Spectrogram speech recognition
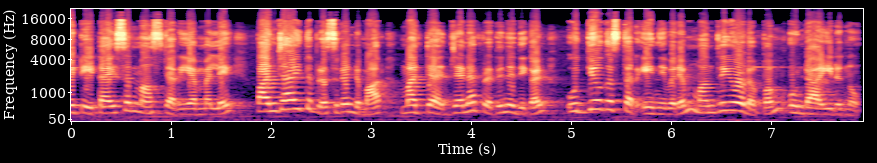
E T Tyson master M L A panchayat പ്രസിഡന്റുമാർ മറ്റ് ജനപ്രതിനിധികൾ ഉദ്യോഗസ്ഥർ എന്നിവരും മന്ത്രിയോടൊപ്പം ഉണ്ടായിരുന്നു.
